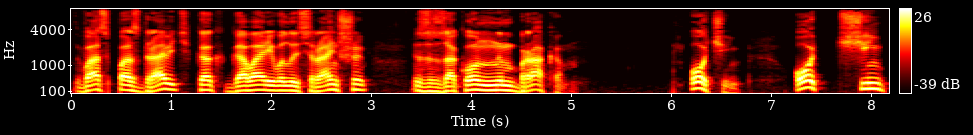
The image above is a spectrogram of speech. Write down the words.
вас поздравить, как говаривалось раньше, с законным браком». Очень, очень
